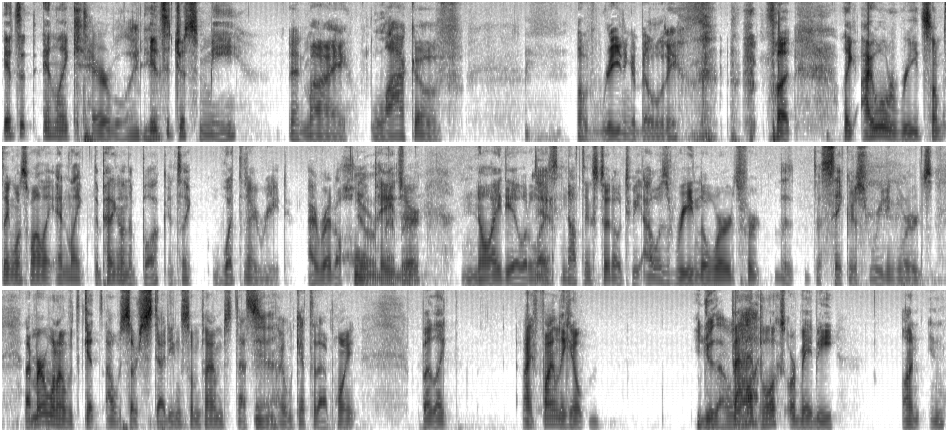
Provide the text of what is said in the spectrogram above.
It's it and like Terrible idea. is it just me and my lack of of reading ability? but like I will read something once in a while, like and like depending on the book, it's like what did I read? I read a whole page there, no idea what it was. Yeah. Nothing stood out to me. I was reading the words for the, the sake of just reading words. I remember when I would get, I would start studying. Sometimes that's Yeah. I would get to that point, but like I finally you know you do that a bad lot. books or maybe on in,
